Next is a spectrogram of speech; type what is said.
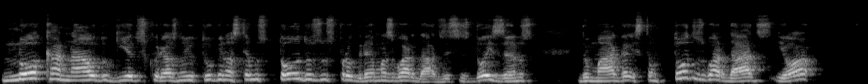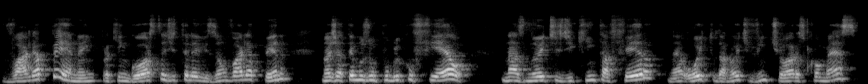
No canal do Guia dos Curiosos no YouTube, nós temos todos os programas guardados. Esses dois anos do Maga estão todos guardados e ó, vale a pena, hein? Para quem gosta de televisão, vale a pena. Nós já temos um público fiel nas noites de quinta-feira, né? 8 da noite, 20 horas começa.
